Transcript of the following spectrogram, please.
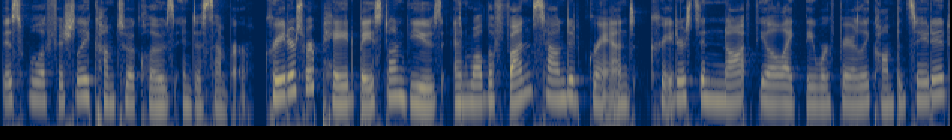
This will officially come to a close in December. Creators were paid based on views, and while the fund sounded grand, creators did not feel like they were fairly compensated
